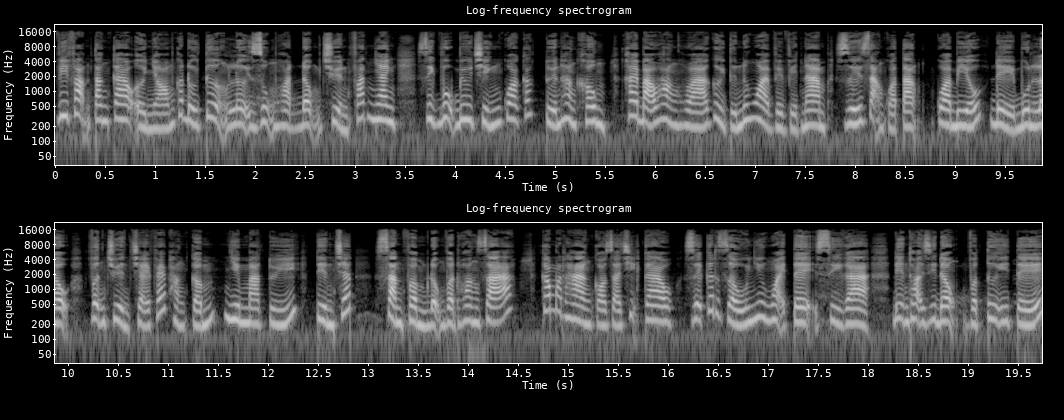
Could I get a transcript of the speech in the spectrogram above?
vi phạm tăng cao ở nhóm các đối tượng lợi dụng hoạt động chuyển phát nhanh, dịch vụ bưu chính qua các tuyến hàng không, khai báo hàng hóa gửi từ nước ngoài về Việt Nam dưới dạng quà tặng, quà biếu để buôn lậu, vận chuyển trái phép hàng cấm như ma túy, tiền chất, sản phẩm động vật hoang dã, các mặt hàng có giá trị cao, dễ cất giấu như ngoại tệ, xì gà, điện thoại di động, vật tư y tế,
